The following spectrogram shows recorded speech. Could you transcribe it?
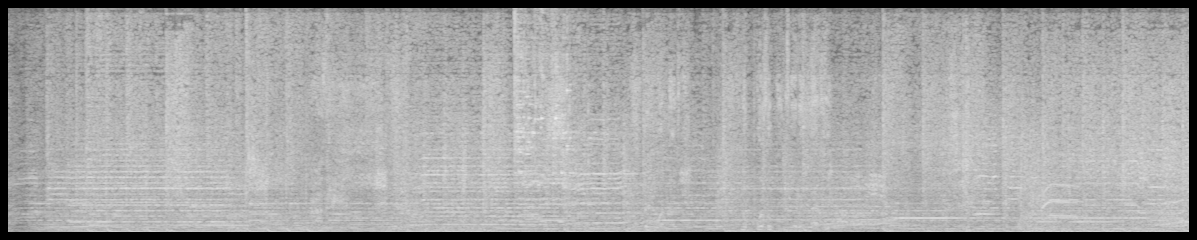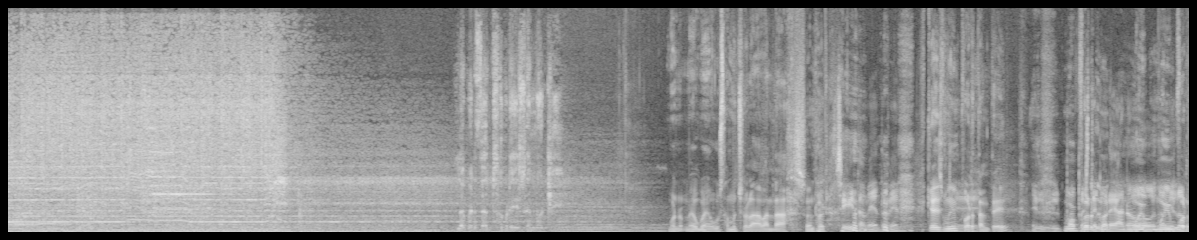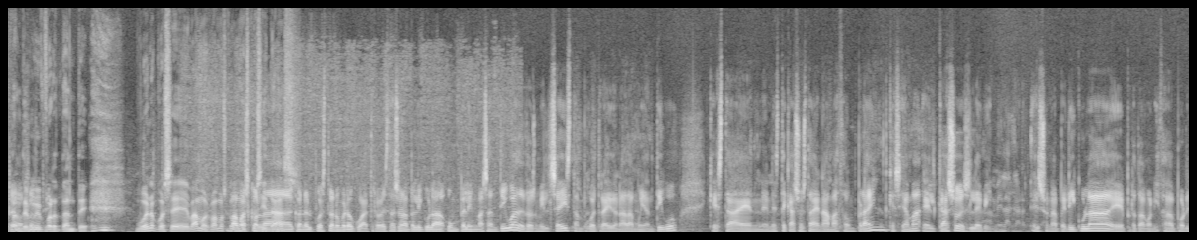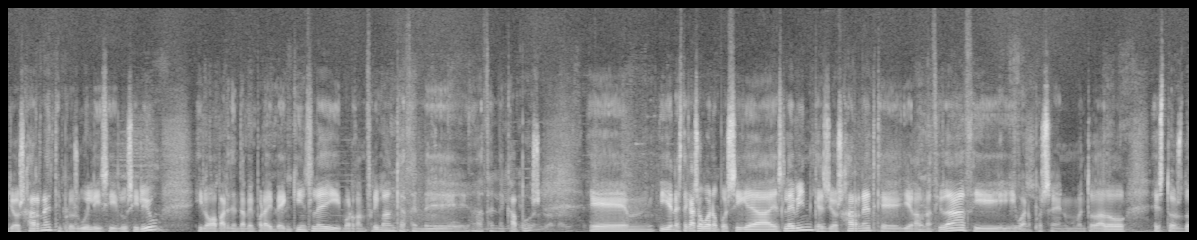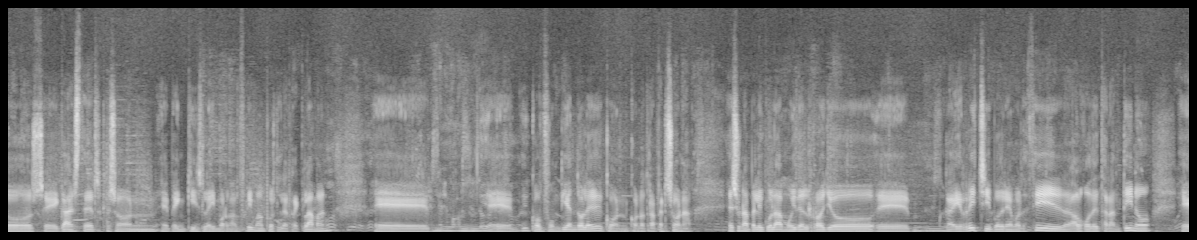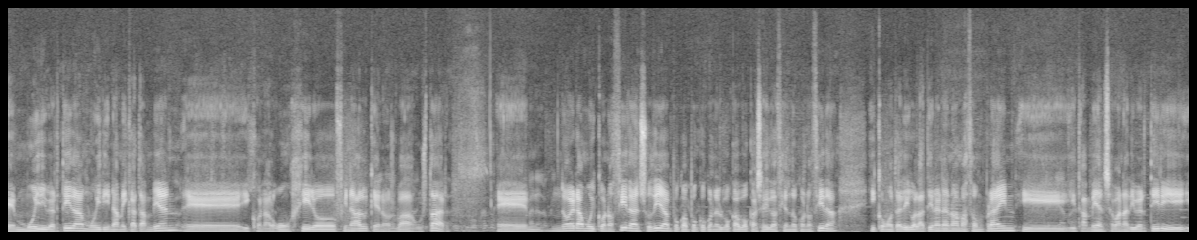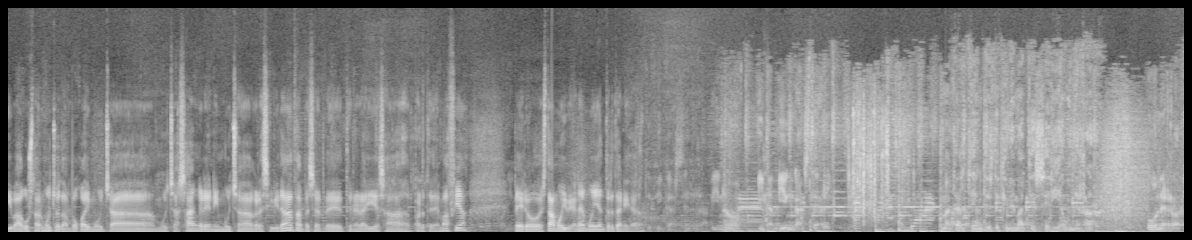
Bueno, me, me gusta mucho la banda sonora. Sí, también, también. que es muy Eh, importante, ¿eh? El, el Muy pop este coreano. Muy, importante, muy importante. Bueno, pues eh, vamos, vamos con Vamos más con, la- cositas. con el puesto número 4. Esta es una película un pelín más antigua, de 2006, tampoco he traído nada muy antiguo, que está en, en este caso está en Amazon Prime, que se llama El caso Slevin. Es una película eh, protagonizada por Josh Harnett y Bruce Willis y Lucy Liu, y luego aparecen también por ahí Ben Kingsley y Morgan Freeman, que hacen de, hacen de capos. Eh, y en este caso, bueno, pues sigue a Slevin, que es Josh Harnett, que llega a una ciudad y, y, bueno, pues en un momento dado estos dos eh, gángsters, que son eh, Ben Kingsley y Morgan Freeman, pues le reclaman eh, eh, confundiéndole con, con otra persona. Es una película muy del rollo eh, Guy Ritchie, podríamos decir, algo de Tarantino, eh, muy divertida, muy dinámica también eh, y con algún giro final que nos va a gustar. Eh, no era muy conocida en su día, poco a poco con el boca a boca se ha ido haciendo conocida y como te digo, la tienen en Amazon Prime y, también se van a divertir y, y va a gustar mucho. Tampoco hay mucha, mucha sangre ni mucha agresividad, a pesar de tener ahí esa parte de mafia, pero está muy bien, ¿eh? muy entretenida. Rabino y también gángster. Matarte antes de que me mates sería un error. Un error.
